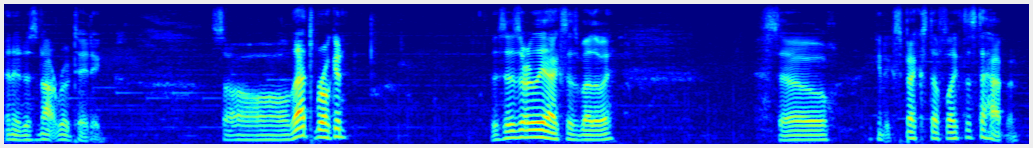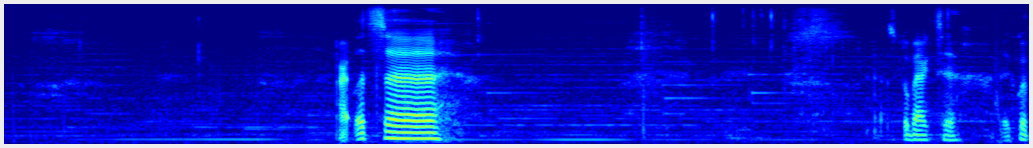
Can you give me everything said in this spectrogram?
and it is not rotating. So that's broken. This is early access, by the way. So you can expect stuff like this to happen. Alright, let's uh go back to equip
